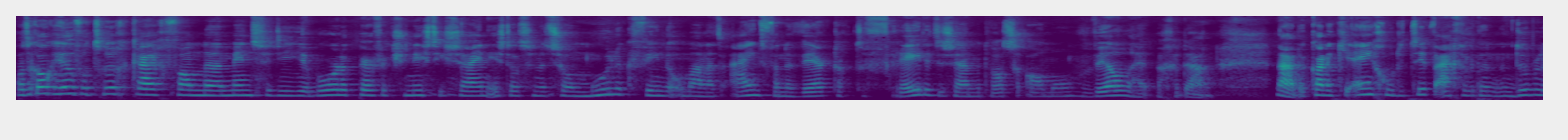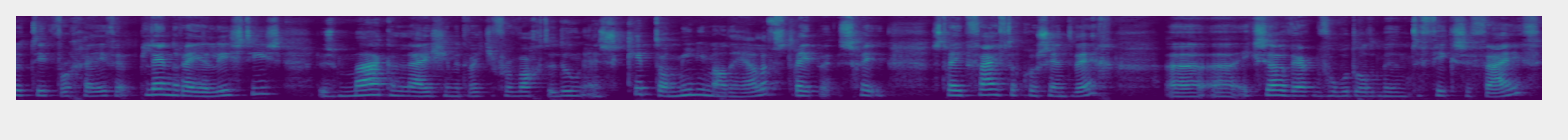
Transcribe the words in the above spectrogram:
Wat ik ook heel veel terugkrijg van uh, mensen die uh, behoorlijk perfectionistisch zijn, is dat ze het zo moeilijk vinden om aan het eind van de werkdag tevreden te zijn met wat ze allemaal wel hebben gedaan. Nou, daar kan ik je één goede tip, eigenlijk een, dubbele tip voor geven. Plan realistisch. Dus maak een lijstje met wat je verwacht te doen en skip dan minimaal de helft. Streep, streep, streep 50% weg. Uh, ik zelf werk bijvoorbeeld altijd met een te fixe 5.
